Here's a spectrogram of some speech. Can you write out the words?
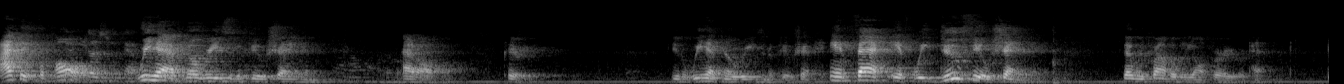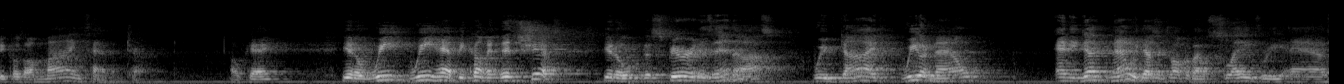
I think for Paul, That goes without we have no reason to feel shame at all. Period. You know, we have no reason to feel shame. In fact, if we do feel shame, then we probably aren't very repentant because our minds haven't turned. Okay? You know, we, we have become in this shift. You know, the Spirit is in us. We've died. We are now, and he does, now he doesn't talk about slavery as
